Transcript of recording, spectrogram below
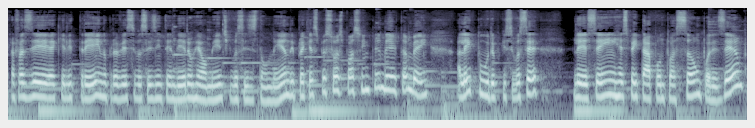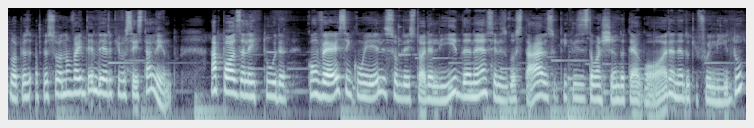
Para fazer aquele treino para ver se vocês entenderam realmente que vocês estão lendo e para que as pessoas possam entender também a leitura, porque se você lê sem respeitar a pontuação, por exemplo, a pessoa não vai entender o que você está lendo. Após a leitura, conversem com eles sobre a história lida, né? Se eles gostaram, o que, que eles estão achando até agora, né? Do que foi lido.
